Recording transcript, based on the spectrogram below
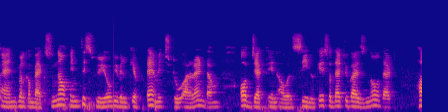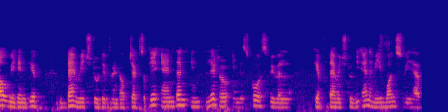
and welcome back. So now in this video we will give damage to a random object in our scene okay? So that you guys know that how we can give damage to different objects okay? And then in later in this course we will give damage to the enemy once we have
